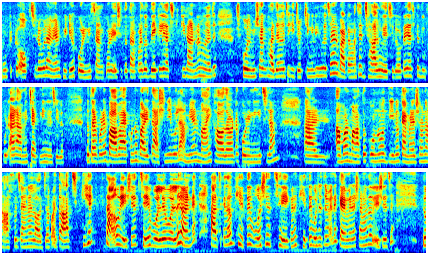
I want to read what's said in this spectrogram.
মুড একটু অফ ছিল বলে আমি আর ভিডিও করিনি, স্নান করে এসে তো তারপরে তো দেখলে আজকে কী রান্না হয়েছে। কলমি শাক ভাজা হয়েছে ইঁচড় চিংড়ি হয়েছে, আর বাটা মাছের ঝাল হয়েছিল। ওটাই আজকে দুপুর, আর আমের চাটনি হয়েছিল। তো তারপরে বাবা এখনও বাড়িতে আসেনি বলে আমি আর মাই খাওয়া দাওয়াটা করে নিয়েছিলাম। আর আমার মা তো কোনো দিনও ক্যামেরার সামনে আসতে চায় না, লজ্জা পায়। তো আজকে তাও এসেছে বলে বলে মানে আজকে তাও খেতে বসেছে। এখানে খেতে বসেছে মানে ক্যামেরার সামনে তাও এসেছে। তো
